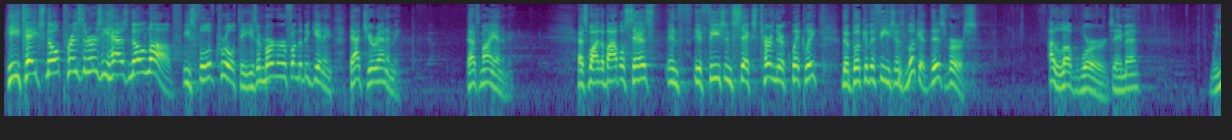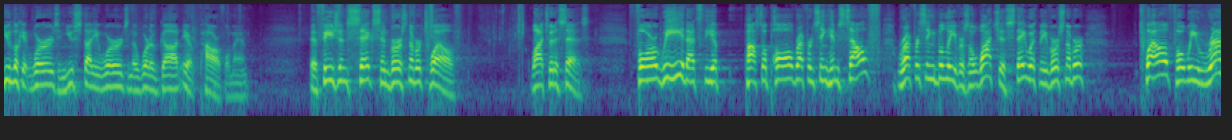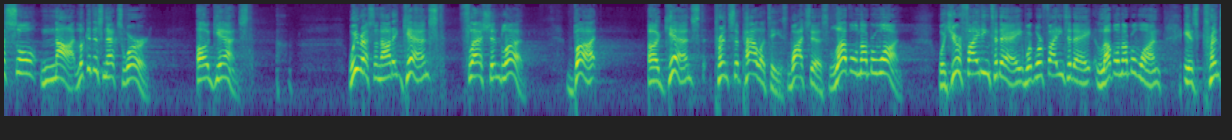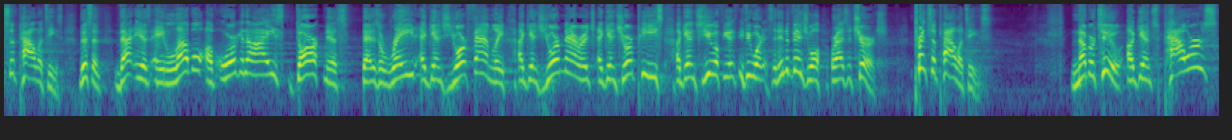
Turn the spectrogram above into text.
He takes no prisoners. He has no love. He's full of cruelty. He's a murderer from the beginning. That's your enemy. That's my enemy. That's why the Bible says in Ephesians 6, turn there quickly, the book of Ephesians. Look at this verse. I love words. Amen. When you look at words and you study words and the Word of God, they are powerful, man. Ephesians 6 and verse number 12. Watch what it says. For we, that's the Apostle Paul referencing himself, referencing believers. Now, watch this. Stay with me. Verse number 12. For we wrestle not. Look at this next word against. We wrestle not against flesh and blood, but against principalities. Watch this. Level number one. What you're fighting today, what we're fighting today, level number one is principalities. Listen, that is a level of organized darkness that is arrayed against your family, against your marriage, against your peace, against you, if you, if you were as an individual or as a church. Principalities. Number two, against powers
